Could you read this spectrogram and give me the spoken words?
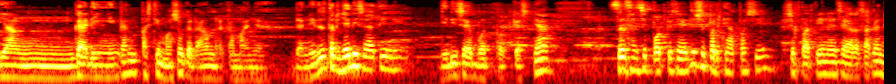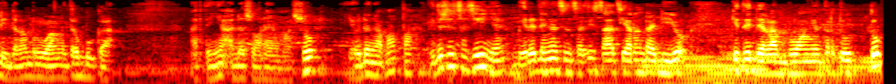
yang gak diinginkan pasti masuk ke dalam rekamannya. Dan itu terjadi saat ini. Jadi saya buat podcastnya sensasi podcastnya itu seperti apa sih? Seperti yang saya rasakan di dalam ruang terbuka. Artinya ada suara yang masuk, ya udah nggak apa-apa. Itu sensasinya. Beda dengan sensasi saat siaran radio, kita di dalam ruang yang tertutup,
